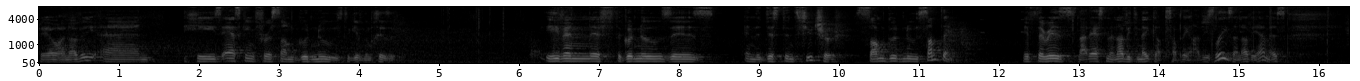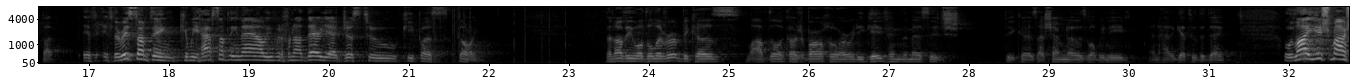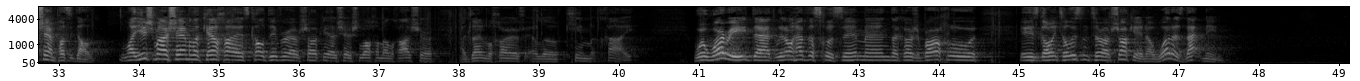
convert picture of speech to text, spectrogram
Sheo HaNavi, and he's asking for some good news to give them chizuk. Even if the good news is in the distant future, some good news, something. If there is, not asking the Navi to make up something, obviously, he's a Navi Emes, but if, if there is something, can we have something now, even if we're not there yet, just to keep us going? The Navi will deliver because Abdullah Kosh Baruch Hu already gave him the message because Hashem knows what we need and how to get through the day. Ulai Yishma Hashem, Pasidal. Ulai Yishma Hashem Elakecha, it's called Diver of Shaki Asher Shlochem El Chasher, Adon L'charef Elokim Chai. We're worried that we don't have the schusim and Kosh Baruch Hu is going to listen to Rav. Now, what does that mean?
